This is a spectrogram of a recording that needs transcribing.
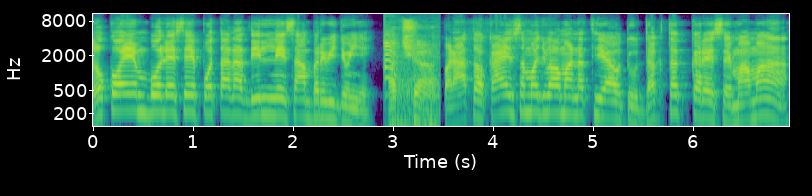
લોકો એમ બોલે છે પોતાના દિલને સાંભળવી જોઈએ. પણ આ તો કાંઈ સમજવામાં નથી આવતું. ધક કરે છે મામા.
